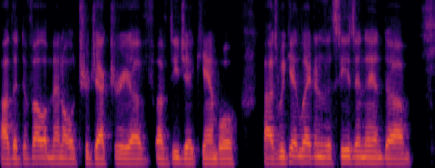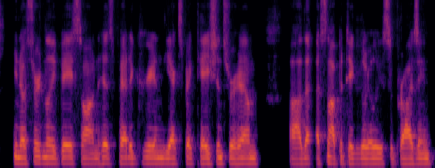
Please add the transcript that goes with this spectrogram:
uh, the developmental trajectory of of DJ Campbell as we get late into the season, and um, you know, certainly based on his pedigree and the expectations for him, uh, that's not particularly surprising,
